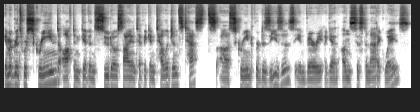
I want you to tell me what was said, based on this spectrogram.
Immigrants were screened, often given pseudo scientific intelligence tests, uh, screened for diseases in very, again, unsystematic ways,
